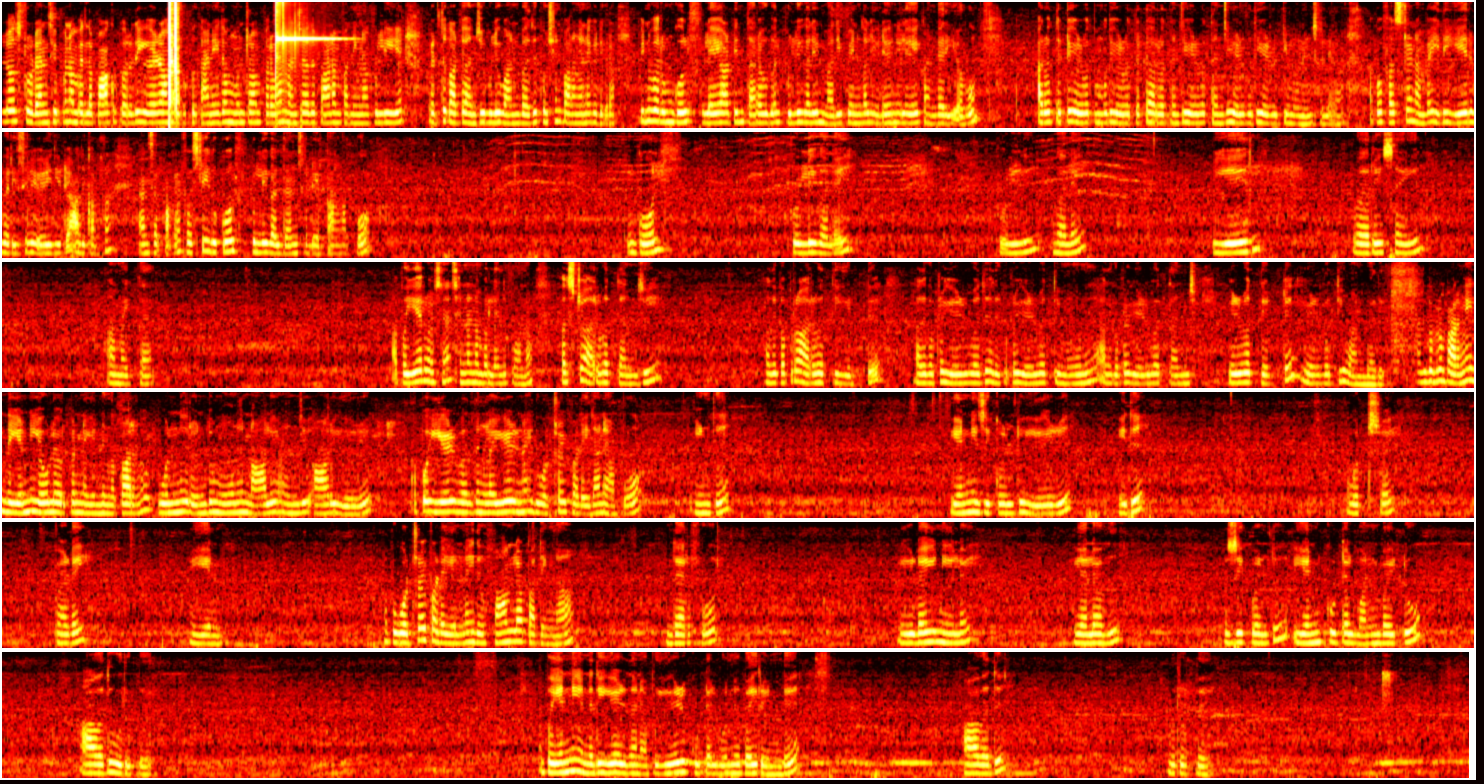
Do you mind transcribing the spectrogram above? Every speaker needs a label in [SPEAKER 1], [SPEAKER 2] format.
[SPEAKER 1] Hello students இப்போ நம்ம இதில் பார்க்க போகிறது ஏழாம் வகுப்பு கணிதம் மூன்றாம் பருவம் அஞ்சாவது பாடம். பார்த்தீங்கன்னா புள்ளியே எடுத்துக்காட்டு அஞ்சு புள்ளி ஒன்பது கொஷின் பாருங்கன்னு கேட்டுக்கிறேன் பின்வரும் கோல்ஃப் விளையாட்டின் தரவுகள் புள்ளிகளின் மதிப்பெண்கள் இடைநிலையை கண்டறியவும். அறுபத்தெட்டு எழுபத்தொம்போது எழுபத்தெட்டு அறுபத்தஞ்சு எழுபத்தஞ்சு எழுபது எழுபத்தி மூணுன்னு சொல்லிடலாம். அப்போ ஃபஸ்ட்டு நம்ம இது ஏறு வரிசையில் எழுதிட்டு அதுக்கப்புறம் ஆன்சர் பார்க்கலாம். ஃபஸ்ட்டு இது கோல்ஃப் புள்ளிகள் தான் சொல்லியிருக்காங்க அப்போது கோல்ஃப் புள்ளிகளை புள்ளிகளை ஏறு வரிசையில் அமைக்க. அப்போ ஏர் வரிசைனா சின்ன நம்பர்லேருந்து போனோம் ஃபஸ்ட்டு அறுபத்தஞ்சி அதுக்கப்புறம் அறுபத்தி எட்டு அதுக்கப்புறம் எழுபது அதுக்கப்புறம் எழுபத்தி மூணு அதுக்கப்புறம் எழுபத்தஞ்சு. எழுபத்தெட்டு எழுபத்தி ஒன்பது. அதுக்கப்புறம் பாருங்கள் இந்த எண் எவ்வளோ இருக்குன்னு எண்ணுங்க பாருங்கள் ஒன்று ரெண்டு மூணு நாலு அஞ்சு ஆறு ஏழு. அப்போது ஏழு வருதுங்களா? ஏழுனா இது ஒற்றைப்படை தானே அப்போது இங்கு என் இஸ் ஈக்குவல் டு ஏழு. இது ஒற்றை படை எண். அப்போ ஒற்றைப்படை எண்ணை இது ஃபார்முலா பார்த்தீங்கன்னா தேர்ஃபோர் இடைநிலை எலவு இஸ் ஈக்குவல் டு என் கூட்டல் ஒன் பை டூ ஆவது உறுப்பு. அப்போ எண் என்னது? ஏழு தானே. அப்போ ஏழு கூட்டல் ஒன்று பை ரெண்டு ஆவது உறுப்பு.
